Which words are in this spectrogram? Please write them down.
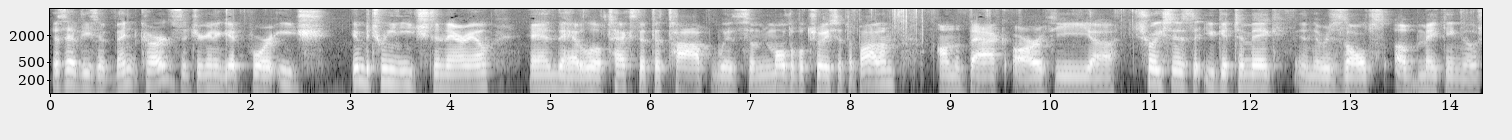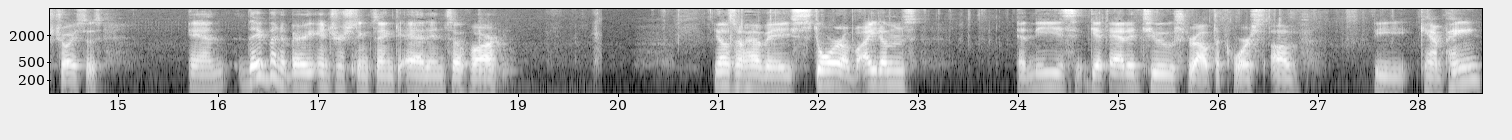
Just have these event cards that you're going to get for each, in between each scenario, and they have a little text at the top with some multiple choice at the bottom. On the back are the uh, choices that you get to make and the results of making those choices. And they've been a very interesting thing to add in so far. You also have a store of items, and these get added to throughout the course of the campaign.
